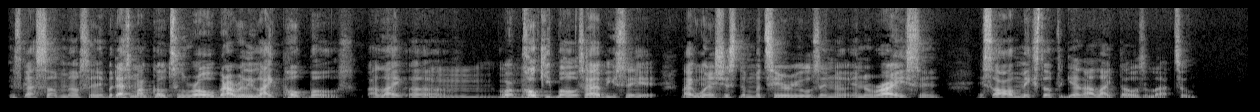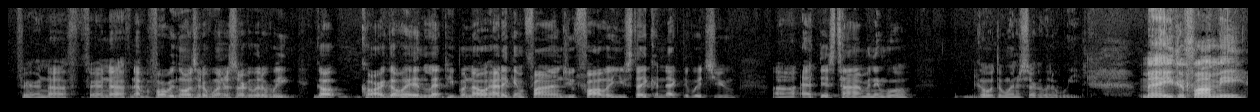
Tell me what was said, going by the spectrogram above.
It's got something else in it, but that's my go-to roll. But I really like poke bowls. I like uh Mm, or mhm. poke bowls, however you say it. Like when it's just the materials and the and the rice and it's all mixed up together. I like those a lot too. Fair enough. Fair enough. Now, before we go into the winner circle of the week, go, Khari, go ahead and let people know how they can find you, follow you, stay connected with you uh, at this time, and then we'll go with the winner circle of the week. Man, you can find me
